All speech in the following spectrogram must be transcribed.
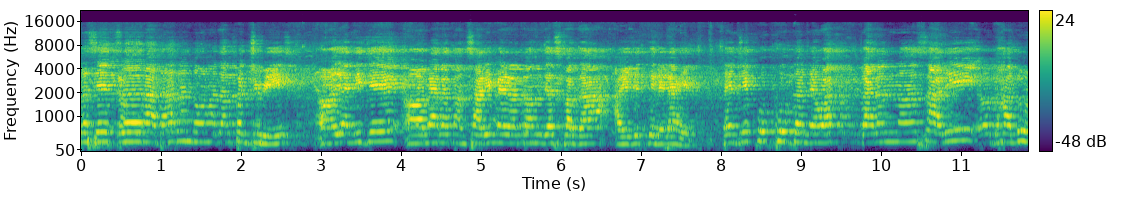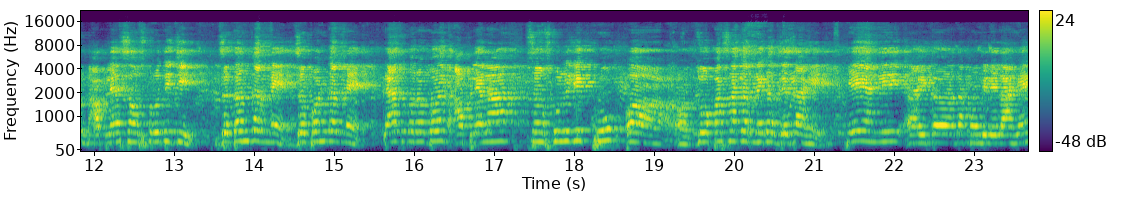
तसेच राधारण दोन हजार पंचवीस यांनी जे मॅरेथॉन साडी मॅरेथॉन ज्या स्पर्धा आयोजित केलेल्या आहेत त्यांचे खूप खूप धन्यवाद. कारण साडी घालून आपल्या संस्कृतीची जतन करणे जपन करणे त्याचबरोबर आपल्याला संस्कृतीची खूप जोपासना करणे गरजेचं आहे. हे यांनी इथं दाखवून दिलेलं आहे.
